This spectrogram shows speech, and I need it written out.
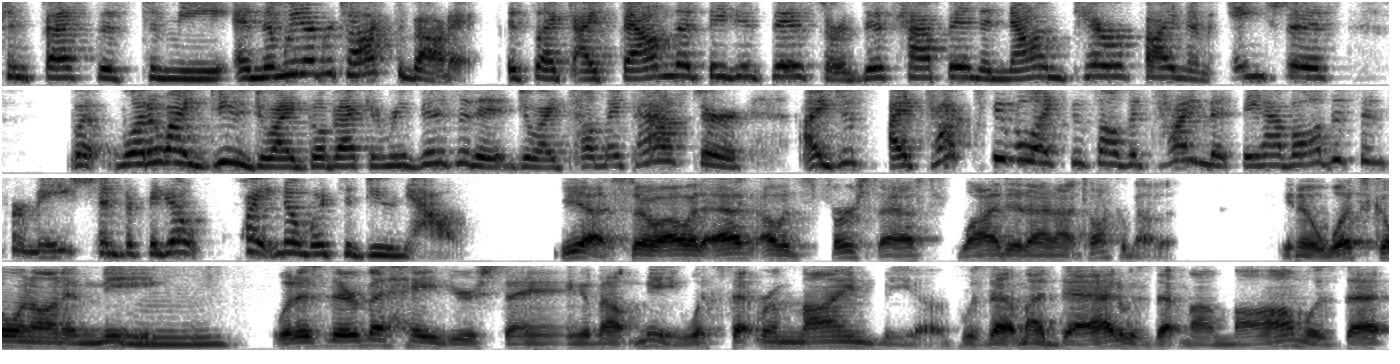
confessed this to me and then we never talked about it. It's like I found that they did this or this happened and now I'm terrified and I'm anxious. But what do I do? Do I go back and revisit it? Do I tell my pastor? I just I talk to people like this all the time that they have all this information but they don't quite know what to do now. Yeah, so I would ask I would first ask why did I not talk about it? You know, what's going on in me? Mm. What is their behavior saying about me? What's that remind me of? Was that my dad? Was that my mom? Was that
